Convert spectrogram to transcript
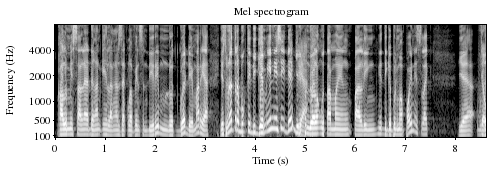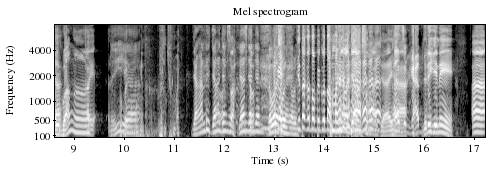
kalau misalnya dengan kehilangan Zach Levine sendiri menurut gua Demar ya ya sebenarnya terbukti di game ini sih dia jadi Iya. pendulang utama yang paling ya, 35 poin is like ya Jauh udah banget. Kayak Iya. Cuma Jangan deh, jangan, jangan, jangan, jangan, jangan. Boleh, boleh. Kita ke topik utamanya aja langsung aja ya. Langsung ganti. Jadi gini, eh,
